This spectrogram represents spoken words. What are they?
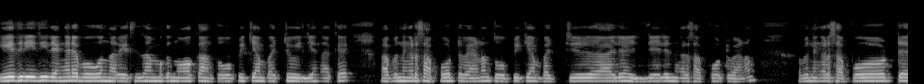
ഏത് രീതിയിൽ എങ്ങനെ പോകുമെന്ന് അറിയത്തില്ല. നമുക്ക് നോക്കാം. തോപ്പിക്കാൻ പറ്റുമോ ഇല്ലെന്നൊക്കെ അപ്പോൾ നിങ്ങളുടെ സപ്പോർട്ട് വേണം. തോപ്പിക്കാൻ പറ്റിയാലും ഇല്ലെങ്കിലും നിങ്ങളുടെ സപ്പോർട്ട് വേണം. അപ്പോൾ നിങ്ങളുടെ സപ്പോർട്ട്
